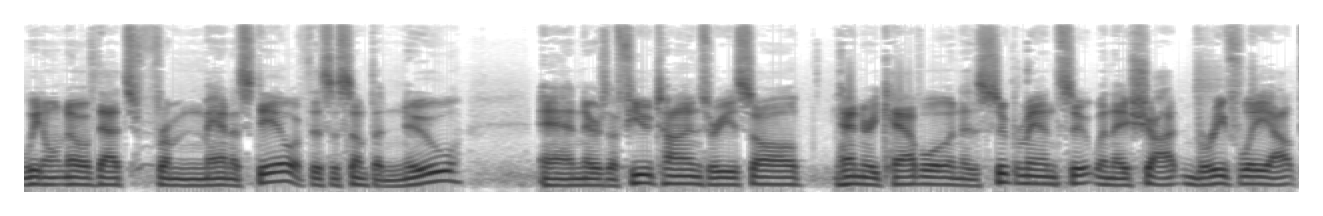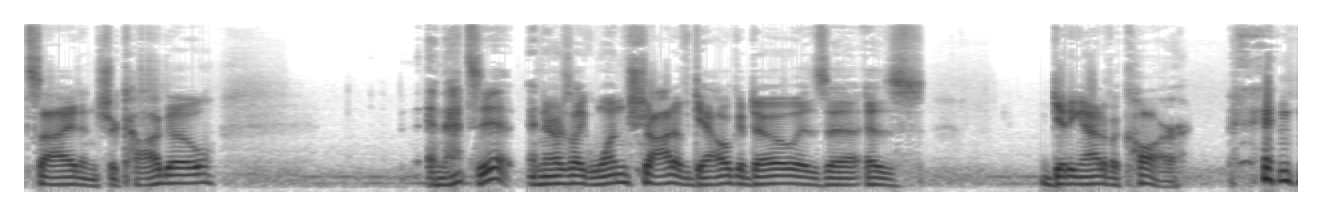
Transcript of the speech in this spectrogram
we don't know if that's from Man of Steel, if this is something new. And there's a few times where you saw Henry Cavill in his Superman suit when they shot briefly outside in Chicago and that's it. And there's like one shot of Gal Gadot as uh, as getting out of a car, and,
